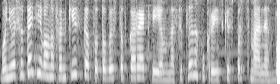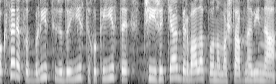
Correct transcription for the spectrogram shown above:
В університеті Івано-Франківська фотовиставка Реквієм на світлинах українські спортсмени, боксери, футболісти, дзюдоїсти, хокеїсти, чиї життя обірвала повномасштабна війна.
